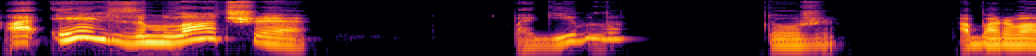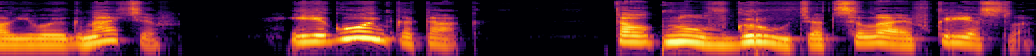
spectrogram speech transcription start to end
а Эльза младшая... Погибла? Тоже. Оборвал его Игнатьев и легонько так толкнул в грудь, отсылая в кресло.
